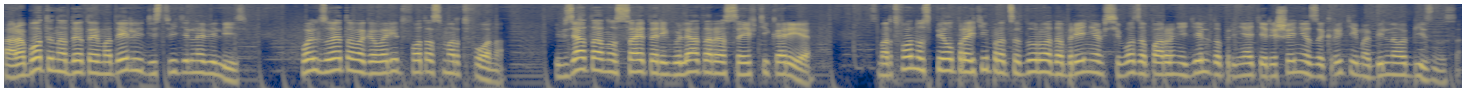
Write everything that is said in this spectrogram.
А работы над этой моделью действительно велись. В пользу этого говорит фото смартфона. И взято оно с сайта регулятора Safety Korea. Смартфон успел пройти процедуру одобрения всего за пару недель до принятия решения о закрытии мобильного бизнеса.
